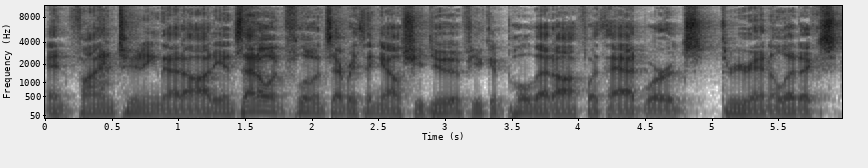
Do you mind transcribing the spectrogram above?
and fine tuning that audience, that'll influence everything else you do. If you can pull that off with AdWords through your analytics,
